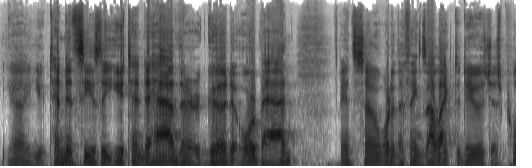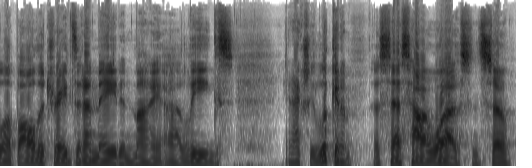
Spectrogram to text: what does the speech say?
you, tendencies that you tend to have that are good or bad. And so, one of the things I like to do is just pull up all the trades that I made in my uh, leagues and actually look at them, assess how I was. And so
